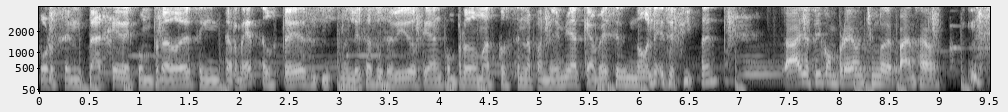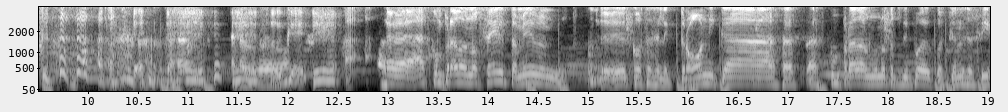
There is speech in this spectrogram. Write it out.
porcentaje de compradores en Internet. ¿A ustedes les ha sucedido que han comprado más cosas en la pandemia que a veces no necesitan? Ah, yo sí compré un chingo de panza. Ah, eh, has comprado, no sé, también eh, cosas electrónicas. ¿Has, comprado algún otro tipo de cuestiones así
